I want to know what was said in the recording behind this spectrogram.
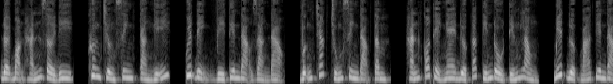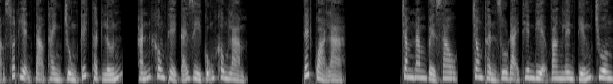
Đợi bọn hắn rời đi, Khương Trường Sinh càng nghĩ quyết định vì tiên đạo giảng đạo, vững chắc chúng sinh đạo tâm. Hắn có thể nghe được các tín đồ tiếng lòng, biết được bá tiên đạo xuất hiện tạo thành trùng kích thật lớn. Hắn không thể cái gì cũng không làm. Kết quả là trăm năm về sau, trong thần du đại thiên địa vang lên tiếng chuông,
